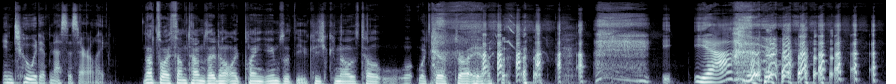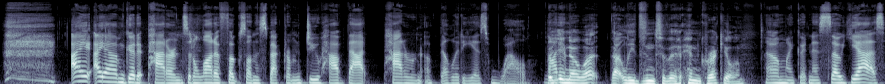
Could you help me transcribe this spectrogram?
intuitive necessarily. That's why sometimes I don't like playing games with you because you can always tell what, what character I am. yeah. I, I am good at patterns, and a lot of folks on the spectrum do have that pattern ability as well. Not but you know what? That leads into the hidden curriculum. Oh my goodness. So, yes,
